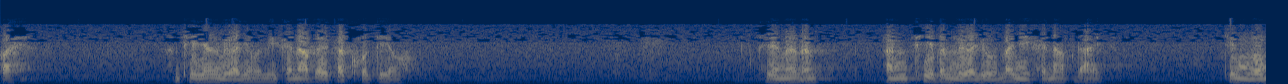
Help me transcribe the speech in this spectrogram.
ไป อันที่ยังเหลือยังไม่มีใครนับเลยสักคนเดียว เพราะนั้นอันที่มันเหลืออยู่ไม่มีใครนับได้ จึงงม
